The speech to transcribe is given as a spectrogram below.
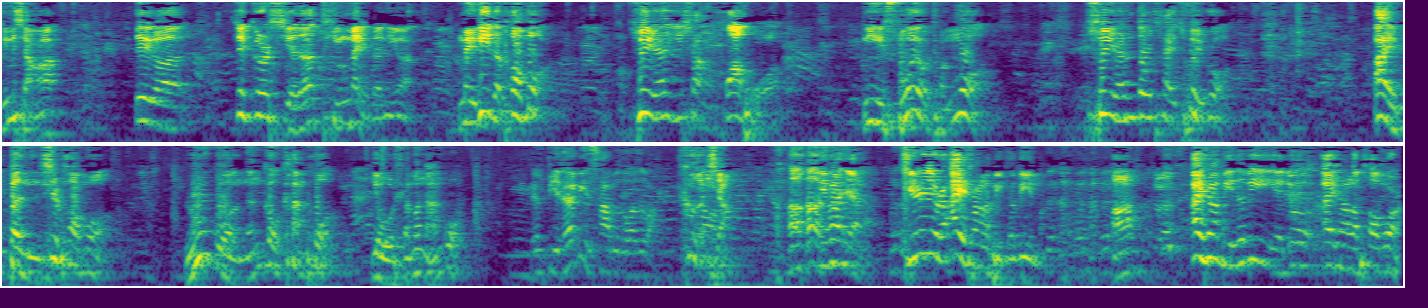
你们想啊，这个这歌写的挺美的。你看，美丽的泡沫，虽然一上花火，你所有承诺，虽然都太脆弱，爱本是泡沫，如果能够看破，有什么难过？跟比特币差不多是吧？特像，你发现，其实就是爱上了比特币嘛，啊，爱上比特币也就爱上了泡沫，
